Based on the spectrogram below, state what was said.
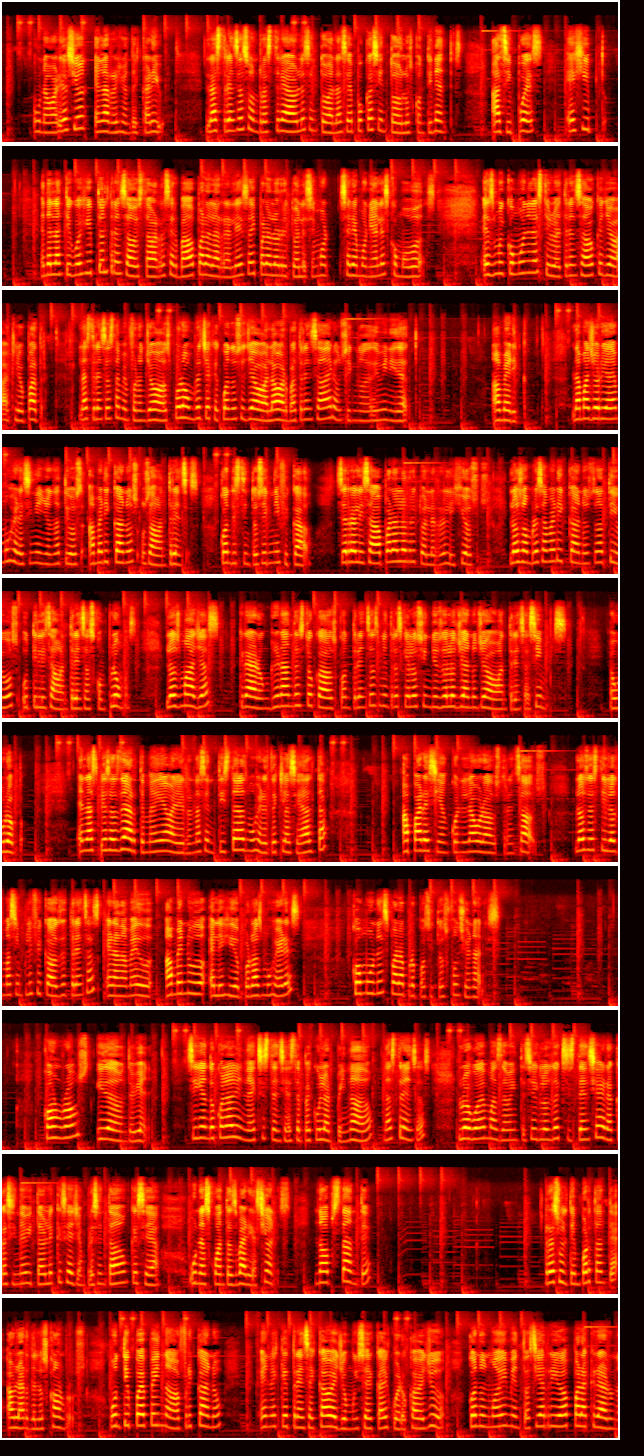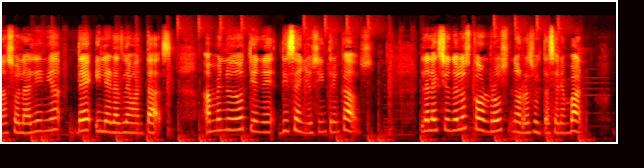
una variación en la región del Caribe. Las trenzas son rastreables en todas las épocas y en todos los continentes. Así pues, Egipto. En el antiguo Egipto el trenzado estaba reservado para la realeza y para los rituales ceremoniales como bodas. Es muy común el estilo de trenzado que llevaba Cleopatra. Las trenzas también fueron llevadas por hombres ya que cuando se llevaba la barba trenzada era un signo de divinidad. América. La mayoría de mujeres y niños nativos americanos usaban trenzas, con distinto significado. Se realizaba para los rituales religiosos. Los hombres americanos nativos utilizaban trenzas con plumas. Los mayas crearon grandes tocados con trenzas mientras que los indios de los llanos llevaban trenzas simples. Europa. En las piezas de arte medieval y renacentista las mujeres de clase alta aparecían con elaborados trenzados. Los estilos más simplificados de trenzas eran a menudo, a menudo elegidos por las mujeres comunes para propósitos funcionales cornrows y de dónde viene. Siguiendo con la línea de existencia de este peculiar peinado, las trenzas, luego de más de 20 siglos de existencia era casi inevitable que se hayan presentado aunque sea unas cuantas variaciones. No obstante, resulta importante hablar de los cornrows, un tipo de peinado africano en el que trenza el cabello muy cerca del cuero cabelludo, con un movimiento hacia arriba para crear una sola línea de hileras levantadas a menudo tiene diseños intrincados. La elección de los cornrows no resulta ser en vano,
